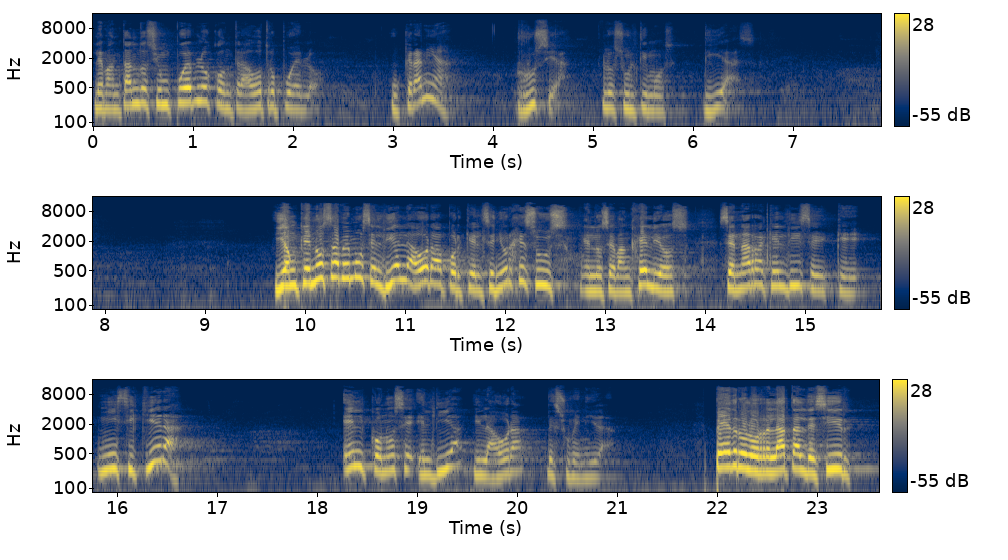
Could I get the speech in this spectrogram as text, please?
levantándose un pueblo contra otro pueblo. Ucrania, Rusia, los últimos días. Y aunque no sabemos el día y la hora, porque el Señor Jesús en los Evangelios se narra que Él dice que ni siquiera Él conoce el día y la hora de su venida. Pedro lo relata al decir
